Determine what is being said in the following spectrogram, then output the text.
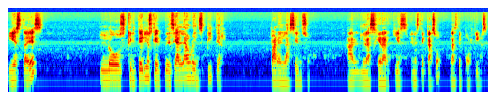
Y esta es los criterios que decía Lawrence Peter para el ascenso de las jerarquías, en este caso las deportivas.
